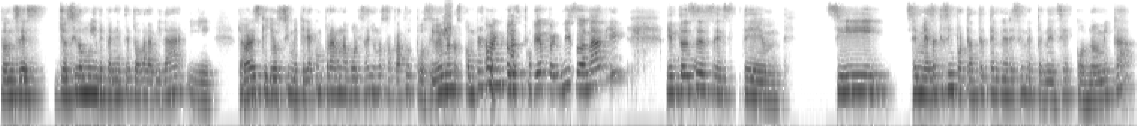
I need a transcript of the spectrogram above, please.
Entonces, yo he sido muy independiente toda la vida y la verdad es que yo si me quería comprar una bolsa y unos zapatos, pues si me los compraba y no les pedía permiso a nadie. Entonces, este, sí, se me hace que es importante tener esa independencia económica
